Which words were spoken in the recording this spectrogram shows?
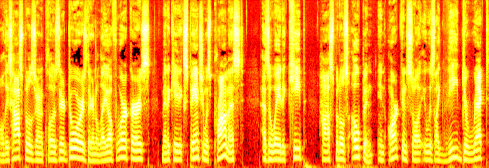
all these hospitals are going to close their doors, they're going to lay off workers. Medicaid expansion was promised as a way to keep hospitals open. In Arkansas, it was like the direct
